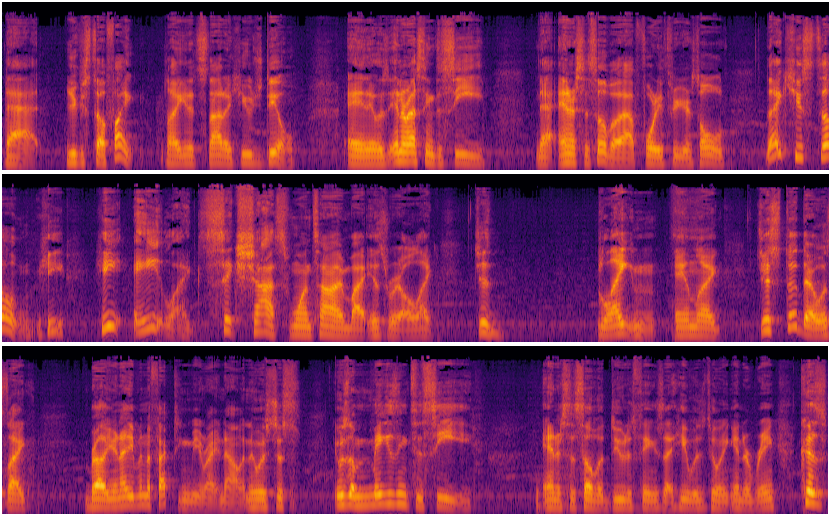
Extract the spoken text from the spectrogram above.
that you can still fight. Like it's not a huge deal." And it was interesting to see that Anderson Silva, at 43 years old, like he still he he ate like six shots one time by Israel, like just blatant, and like just stood there was like bro, you're not even affecting me right now. And it was just, it was amazing to see Anderson Silva do the things that he was doing in the ring. Because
